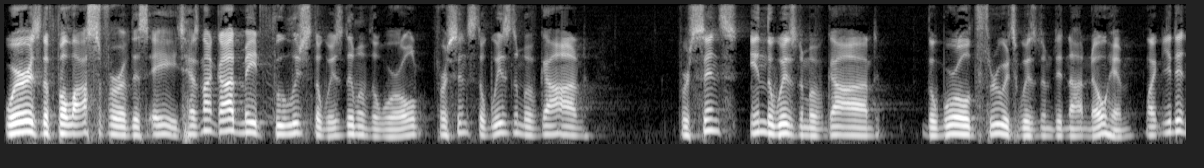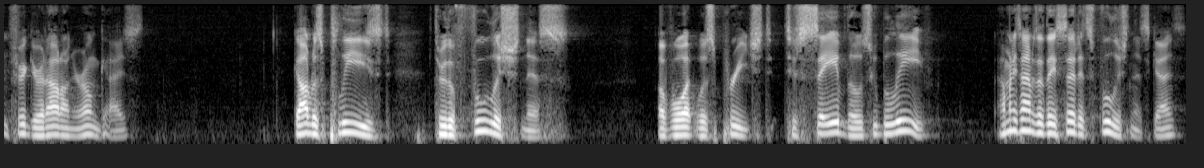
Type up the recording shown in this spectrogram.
Where is the philosopher of this age? Has not God made foolish the wisdom of the world? For since the wisdom of God, for since in the wisdom of God, the world through its wisdom did not know him. Like you didn't figure it out on your own, guys. God was pleased through the foolishness of what was preached to save those who believe. How many times have they said it's foolishness, guys?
